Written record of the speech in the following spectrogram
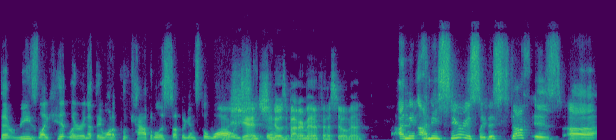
that reads like hitler and that they want to put capitalists up against the wall oh, and shit. she knows about our manifesto man. I mean i mean seriously this stuff is uh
